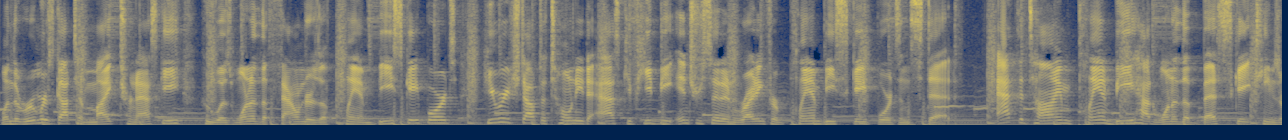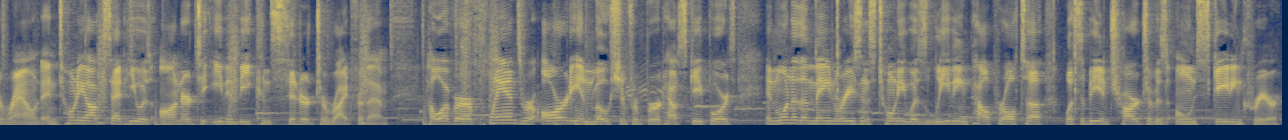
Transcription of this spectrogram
when the rumors got to Mike Ternasky, who was one of the founders of Plan B Skateboards, he reached out to Tony to ask if he'd be interested in writing for Plan B Skateboards instead. At the time, Plan B had one of the best skate teams around, and Tony Hawk said he was honored to even be considered to ride for them. However, plans were already in motion for Birdhouse Skateboards, and one of the main reasons Tony was leaving Powell Peralta was to be in charge of his own skating career.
